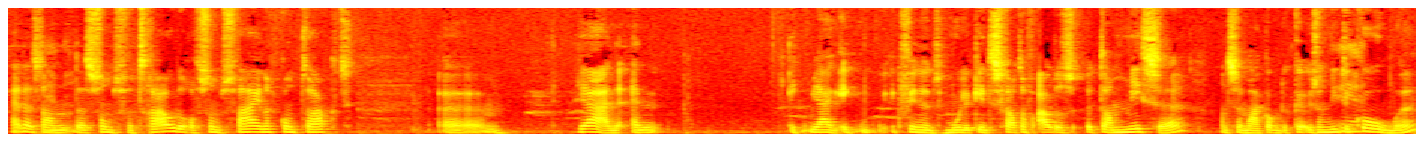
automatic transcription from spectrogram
Dat, is dan, dat is soms vertrouwder of soms fijner contact. Ehm, ja, en, en ik, ja, ik, ik vind het moeilijk in te schatten of ouders het dan missen. Want ze maken ook de keuze om niet Ja. te komen.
